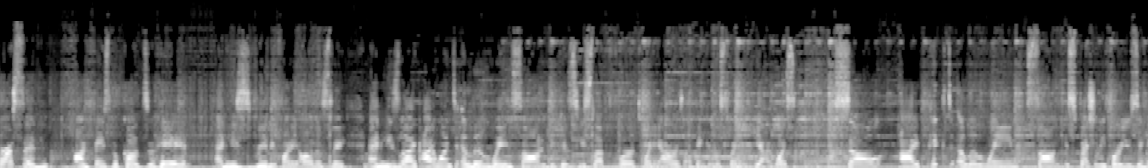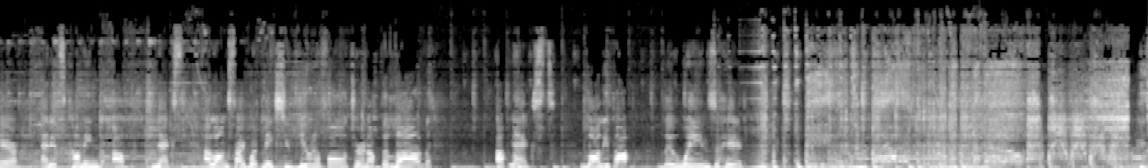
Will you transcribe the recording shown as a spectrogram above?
person on Facebook called Zuhair, and he's really funny, honestly. And he's like, I want a Lil Wayne song because he slept for 20 hours. I think it was 20. Yeah, it was. So I picked a Lil Wayne song, especially for you, Zuhair, and it's coming up next. Alongside What Makes You Beautiful, Turn Up the Love. Up next, Lollipop, Lil Wayne, Zuhair.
